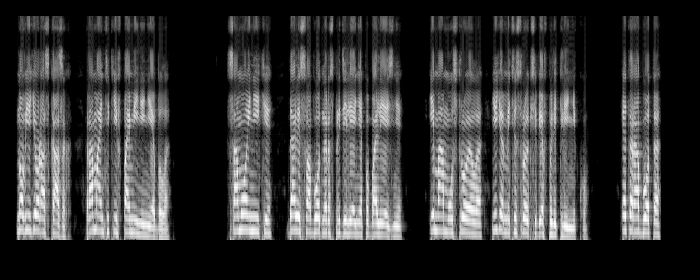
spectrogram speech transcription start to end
Но в ее рассказах романтики и в помине не было. Самой Нике дали свободное распределение по болезни, и мама устроила ее медсестрой к себе в поликлинику. Эта работа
